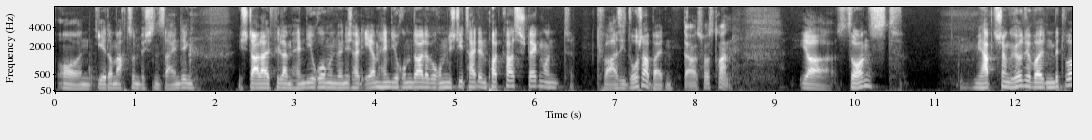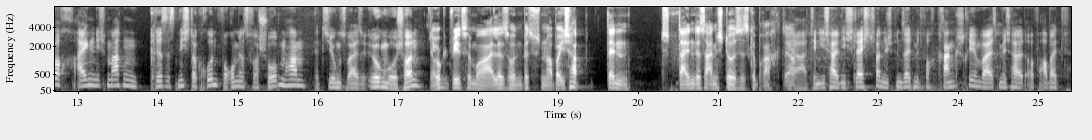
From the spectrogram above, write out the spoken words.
Und jeder macht so ein bisschen sein Ding. Ich stahle halt viel am Handy rum und wenn ich halt eher am Handy rumdahle, warum nicht die Zeit in Podcast stecken und quasi durcharbeiten? Da ist was dran. Ja, sonst, ihr habt es schon gehört, wir wollten Mittwoch eigentlich machen. Chris ist nicht der Grund, warum wir es verschoben haben, beziehungsweise irgendwo schon. Irgendwie sind wir alle so ein bisschen, aber ich habe den Stein des Anstoßes gebracht, ja. Ja. den ich halt nicht schlecht fand. Ich bin seit Mittwoch krank geschrieben, weil es mich halt auf Arbeit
